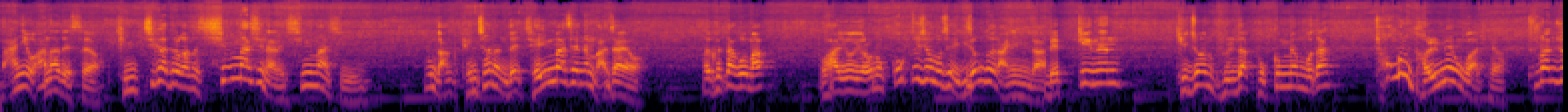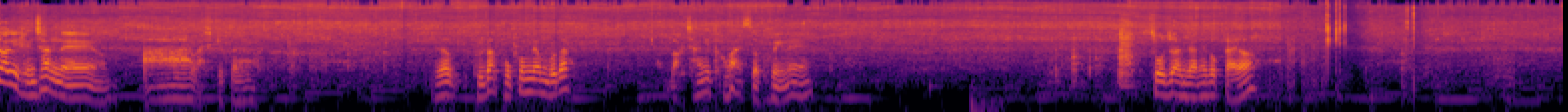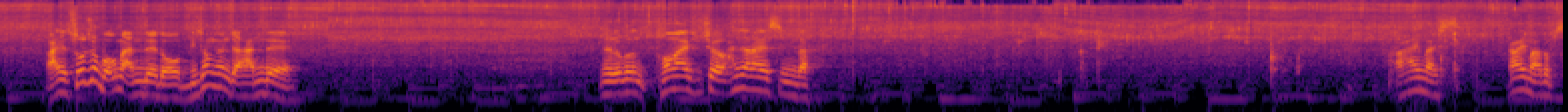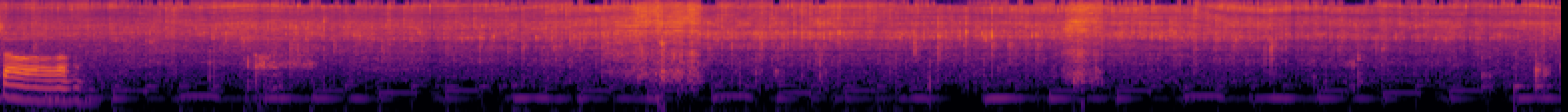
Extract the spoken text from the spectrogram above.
많이 완화됐어요. 김치가 들어가서 신맛이 나네, 신맛이. 어, 나 괜찮은데? 제 입맛에는 맞아요. 아, 그렇다고 막, 와, 이거 여러분 꼭 드셔보세요. 이 정도는 아닙니다. 맵기는 기존 불닭볶음면보다 조금 덜 매운 것 같아요. 술안주하기 괜찮네. 아, 맛있겠다. 내가 불닭볶음면보다 막창이 더 맛있어 보이네. 소주 한 잔 해볼까요? 아니 소주 먹으면 안 돼. 너 미성년자 안 돼. 네, 여러분 건강하십시오. 한 잔 하겠습니다. 아이 맛있어. 아이 맛없어.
